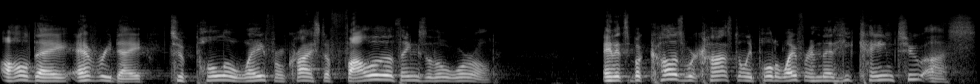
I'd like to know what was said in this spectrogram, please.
all day, every day, to pull away from Christ, to follow the things of the world. And it's because we're constantly pulled away from Him that He came to us.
